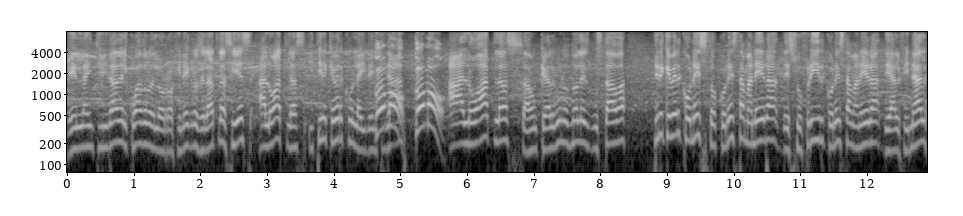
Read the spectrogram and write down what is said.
en la intimidad del cuadro de los rojinegros del Atlas y es a lo Atlas y tiene que ver con la identidad. ¿Cómo? ¿Cómo? A lo Atlas, aunque a algunos no les gustaba, tiene que ver con esto, con esta manera de sufrir, con esta manera de al final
